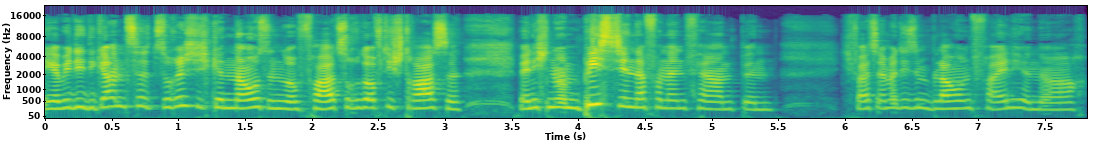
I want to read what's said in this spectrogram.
Digga, wie die die ganze Zeit so richtig genau sind. So, fahr zurück auf die Straße. Wenn ich nur ein bisschen davon entfernt bin. Ich fahre jetzt einmal diesen blauen Pfeil hier nach.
